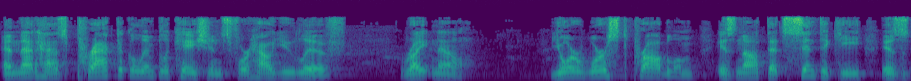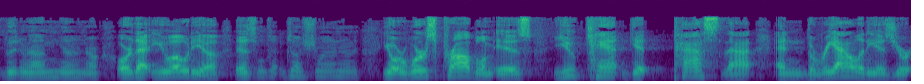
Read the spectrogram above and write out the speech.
and that has practical implications for how you live right now. Your worst problem is not that Syntyche is, or that Euodia is. Your worst problem is you can't get past that, and the reality is your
